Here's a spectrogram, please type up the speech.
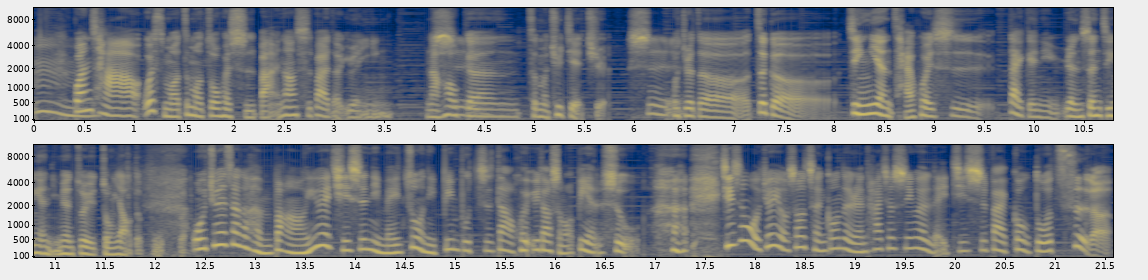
嗯，观察为什么这么做会失败，那失败的原因，然后跟怎么去解决。是，我觉得这个经验才会是带给你人生经验里面最重要的部分。我觉得这个很棒哦，因为其实你没做，你并不知道会遇到什么变数。其实我觉得有时候成功的人，他就是因为累积失败够多次了。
